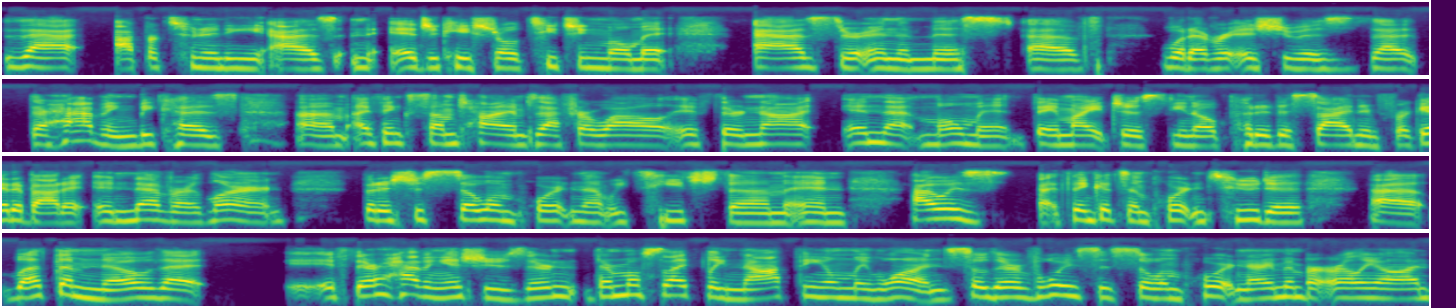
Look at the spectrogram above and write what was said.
that opportunity as an educational teaching moment as they're in the midst of whatever issue is that they're having because um, i think sometimes after a while if they're not in that moment they might just you know put it aside and forget about it and never learn. But it's just so important that we teach them and i always i think it's important too to uh, let them know that if they're having issues, they're they're most likely not the only ones. So their voice is so important. I remember early on,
